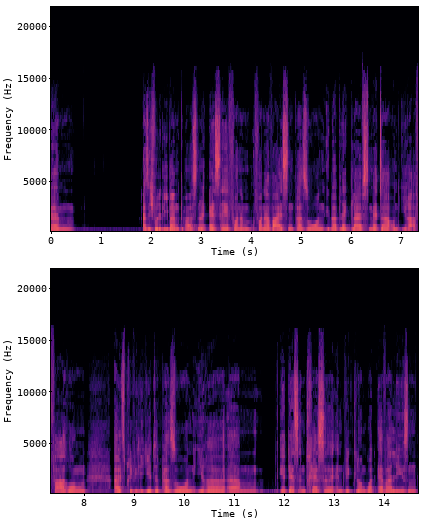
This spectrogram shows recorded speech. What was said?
ähm, also ich würde lieber ein Personal Essay von, einem, von einer weißen Person über Black Lives Matter und ihre Erfahrungen als privilegierte Person, ihre ähm, ihr Desinteresse, Entwicklung, whatever lesen,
